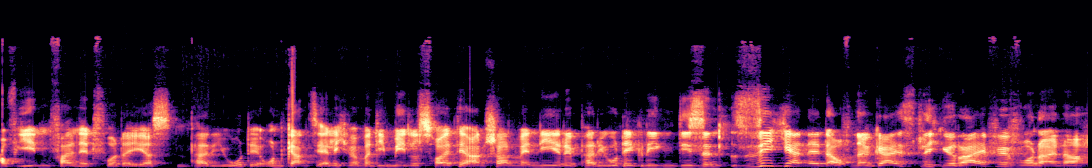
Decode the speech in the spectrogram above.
Auf jeden Fall nicht vor der ersten Periode. Und ganz ehrlich, wenn man die Mädels heute anschauen, wenn die ihre Periode kriegen, die sind sicher nicht auf einer geistlichen Reife von einer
